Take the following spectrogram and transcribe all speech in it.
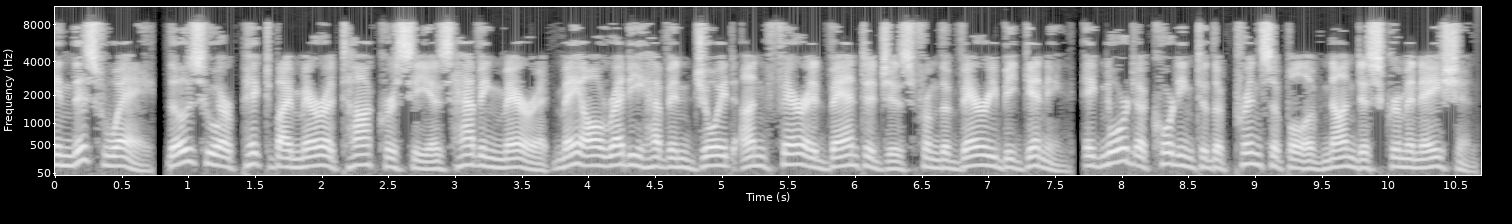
In this way, those who are picked by meritocracy as having merit may already have enjoyed unfair advantages from the very beginning, ignored according to the principle of non-discrimination.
